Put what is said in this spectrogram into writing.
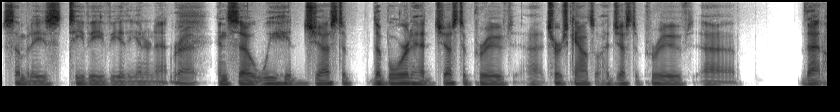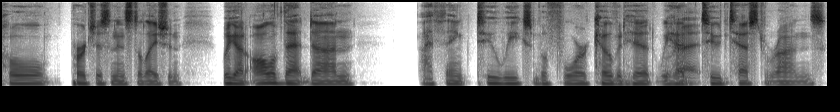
somebody's TV via the internet. Right. And so we had just, the board had just approved, uh, church council had just approved uh, that whole purchase and installation. We got all of that done, I think, two weeks before COVID hit. We had Right. two test runs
